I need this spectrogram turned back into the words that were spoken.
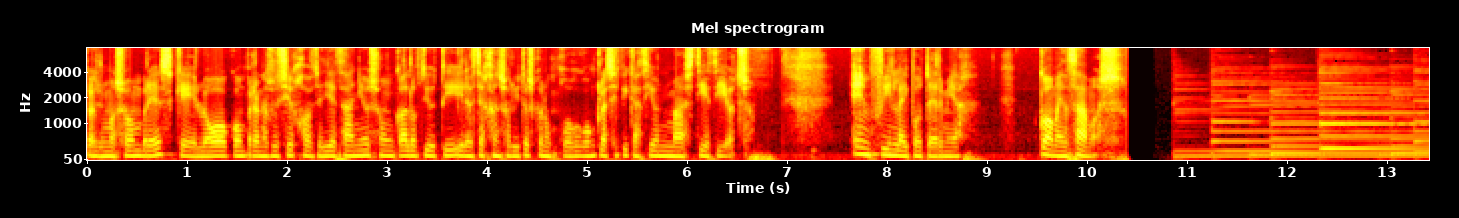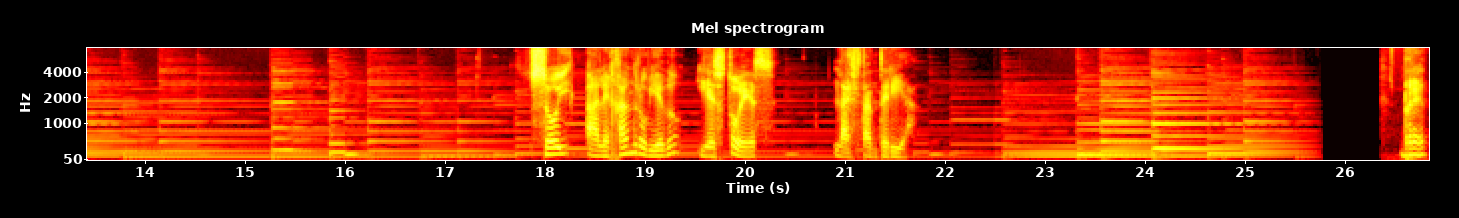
Los mismos hombres que luego compran a sus hijos de 10 años un Call of Duty y les dejan solitos con un juego con clasificación más 18. En fin, la hipotermia. Comenzamos. Soy Alejandro Viedo y esto es La Estantería. Red,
